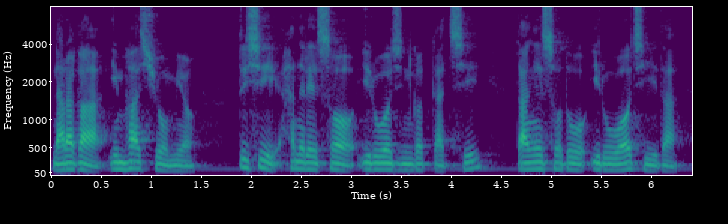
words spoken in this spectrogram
나라가 임하시오며 뜻이 하늘에서 이루어진 것 같이 땅에서도 이루어지이다.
